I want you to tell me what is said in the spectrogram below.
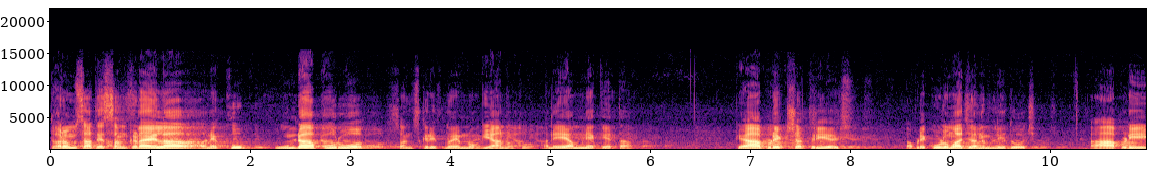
ધર્મ સાથે સંકળાયેલા અને ખૂબ ઊંડાપૂર્વક સંસ્કૃતનો એમનો જ્ઞાન હતો. અને એ અમને કહેતા કે આપણે ક્ષત્રિય છે, આપણે કુળમાં જન્મ લીધો છે, આ આપણી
